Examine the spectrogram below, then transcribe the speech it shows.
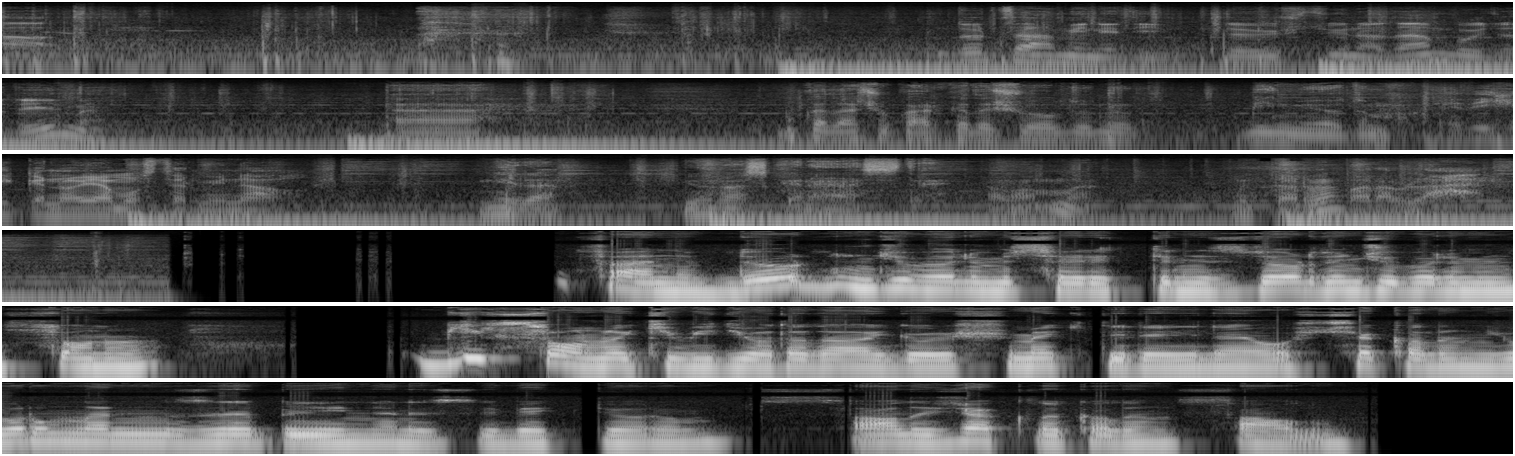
Aa. Dur tahmin edeyim. Dövüştüğün adam buydu değil mi? Ee, bu kadar çok arkadaşı olduğunu bilmiyordum. Te dije que no habíamos terminado. Mira, Jonas ganaste. Tamam mı? Tarde para hablar. Efendim dördüncü bölümü seyrettiniz. Dördüncü bölümün sonu. Bir sonraki videoda daha görüşmek dileğiyle. Hoşça kalın. Yorumlarınızı, beğenilerinizi bekliyorum. Sağlıcakla kalın. Sağ olun.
